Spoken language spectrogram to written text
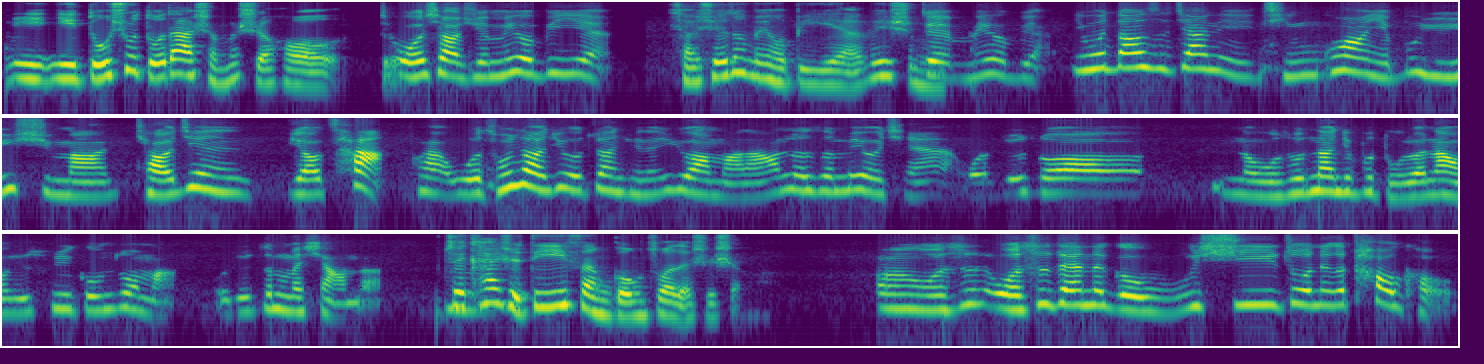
你你读书读到什么时候？我小学没有毕业，小学都没有毕业，为什么？对，没有毕业，因为当时家里情况也不允许嘛，条件比较差。快，我从小就有赚钱的欲望嘛，然后那时候没有钱，我就说，那我说那就不读了，那我就出去工作嘛，我就这么想的。最开始第一份工作的是什么？嗯，我是我是在那个无锡做那个套口，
